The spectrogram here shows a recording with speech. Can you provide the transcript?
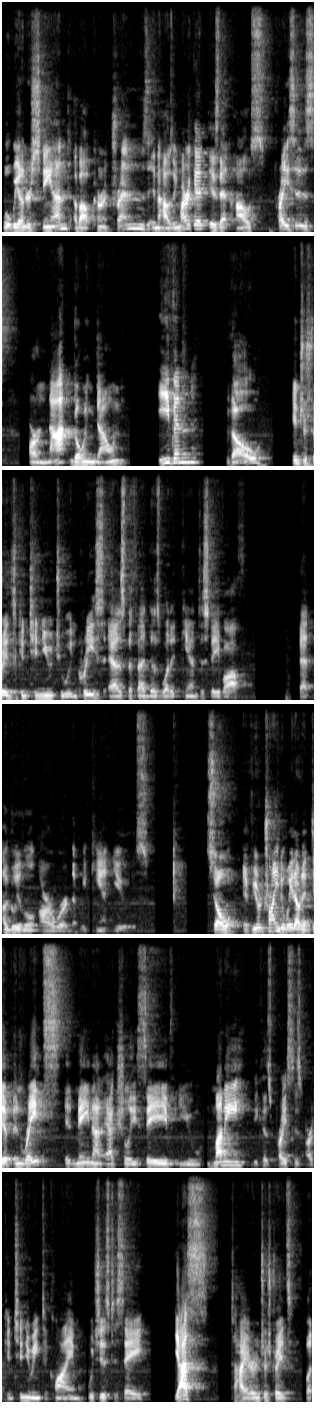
What we understand about current trends in the housing market is that house prices are not going down, even though interest rates continue to increase as the Fed does what it can to stave off that ugly little R word that we can't use. So, if you're trying to wait out a dip in rates, it may not actually save you money because prices are continuing to climb, which is to say, yes to higher interest rates, but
